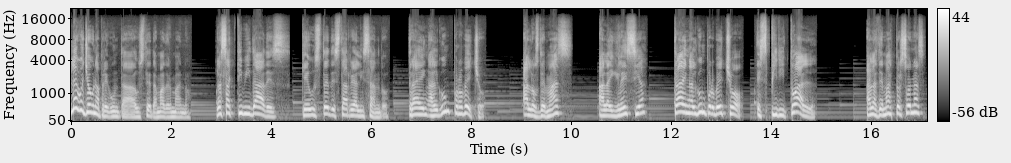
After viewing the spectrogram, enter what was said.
Le hago yo una pregunta a usted, amado hermano. ¿Las actividades que usted está realizando traen algún provecho a los demás, a la iglesia? ¿Traen algún provecho espiritual a las demás personas?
